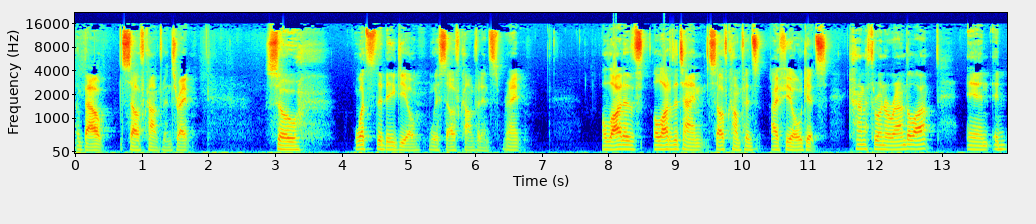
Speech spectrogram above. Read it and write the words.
about self confidence, right? So, what's the big deal with self confidence, right? A lot of a lot of the time, self confidence I feel gets kind of thrown around a lot, and it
